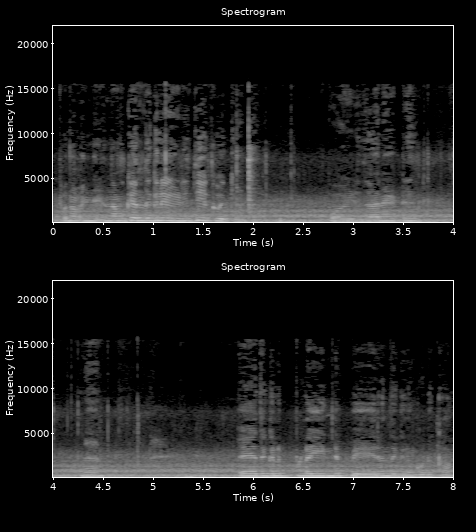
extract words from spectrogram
അപ്പം അപ്പോൾ നമുക്ക് എന്തെങ്കിലും എഴുതിയൊക്കെ വെക്കാം കേട്ടോ അപ്പോൾ എഴുതാനായിട്ട് ഞാൻ ഏതെങ്കിലും പ്ലെയിന്റെ പേരെന്തെങ്കിലും കൊടുക്കാം.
